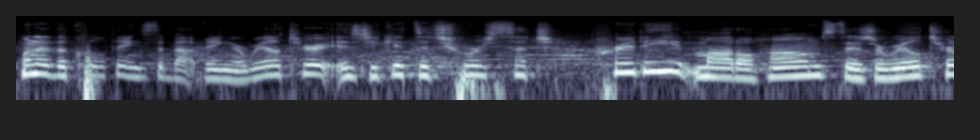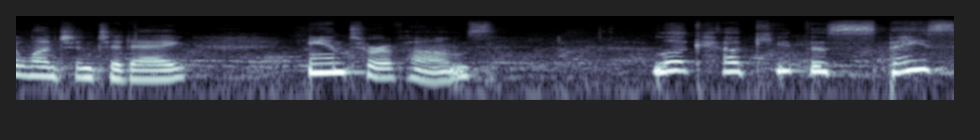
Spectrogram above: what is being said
One of the cool things about being a realtor is you get to tour such pretty model homes. There's a realtor luncheon today and tour of homes. Look how cute this space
